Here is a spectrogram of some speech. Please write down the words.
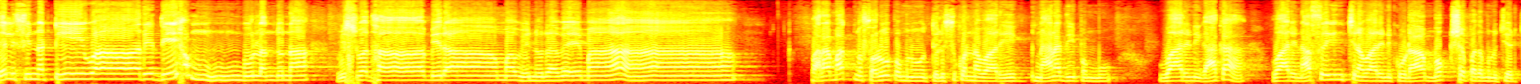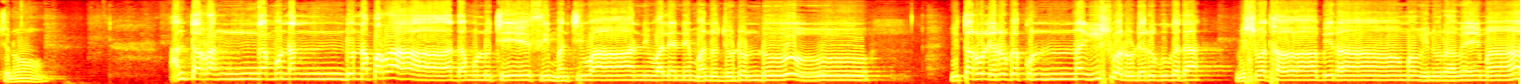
తెలిసినట్టి వారి దేహంబులందున విశ్వధాభిరామ వినురవేమా. పరమాత్మ స్వరూపమును తెలుసుకున్న వారి జ్ఞానదీపము వారిని గాక వారిని ఆశ్రయించిన వారిని కూడా మోక్ష పదమును చేర్చును. అంతరంగమునందున పరాదములు చేసి మంచివాని వలెని మనుజుడుండు. ఇతరులెరుగకున్న ఈశ్వరుడెరుగు గదా విశ్వధాభిరామ వినురవేమా.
